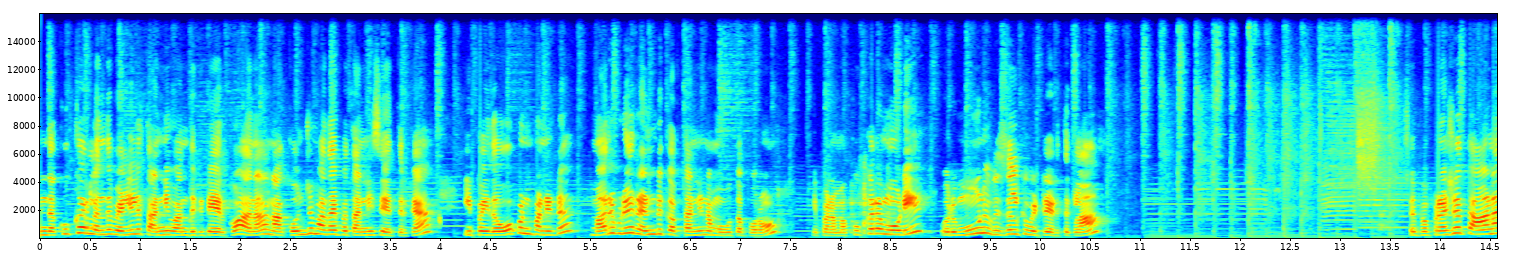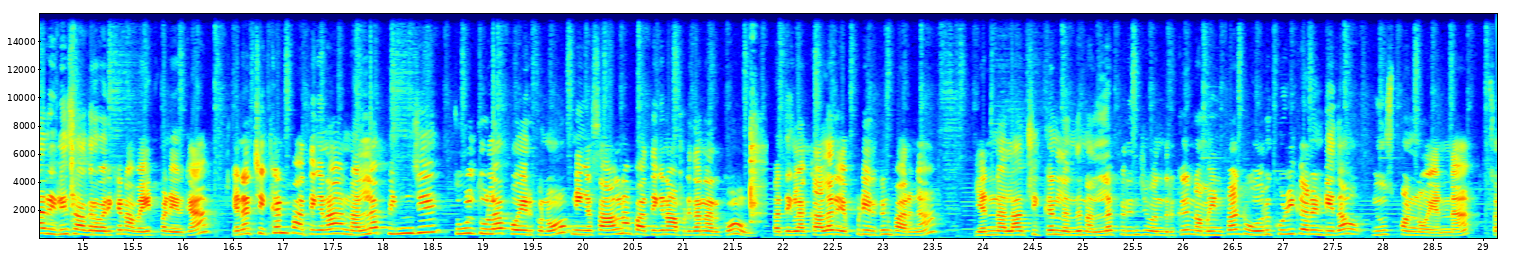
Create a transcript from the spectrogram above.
இந்த குக்கர்லேருந்து வெளியில் தண்ணி வந்துக்கிட்டே இருக்கும். அதனால் நான் கொஞ்சமாக தான் இப்போ தண்ணி சேர்த்துருக்கேன். இப்போ இதை ஓப்பன் பண்ணிவிட்டு மறுபடியும் ரெண்டு கப் தண்ணி நம்ம ஊற்ற போகிறோம் இப்போ நம்ம குக்கரை மூடி ஒரு மூணு விசிலுக்கு விட்டு எடுத்துக்கலாம். ஸோ இப்போ ப்ரெஷர் தானாக ரிலீஸ் ஆகிற வரைக்கும் நான் வெயிட் பண்ணியிருக்கேன் ஏன்னா சிக்கன் பார்த்தீங்கன்னா நல்லா பிஞ்சு தூள் தூளாக போயிருக்கணும். நீங்கள் சால்னா பார்த்தீங்கன்னா அப்படி தானே இருக்கும். பார்த்தீங்களா கலர் எப்படி இருக்குன்னு பாருங்கள் எண்ணெய்லாம் சிக்கன்லேருந்து நல்லா பிரிஞ்சு வந்திருக்கு. நம்ம இன்ஃபேக்ட் ஒரு குழிக்கரண்டி தான் யூஸ் பண்ணோம் எண்ணெய். ஸோ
